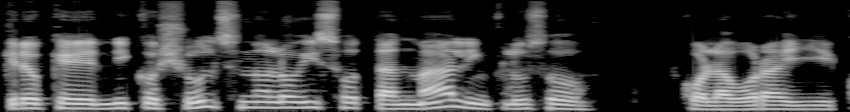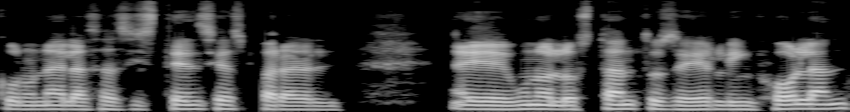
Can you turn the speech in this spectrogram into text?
creo que Nico Schulz no lo hizo tan mal, incluso colabora ahí con una de las asistencias para eh, uno de los tantos de Erling Holland.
